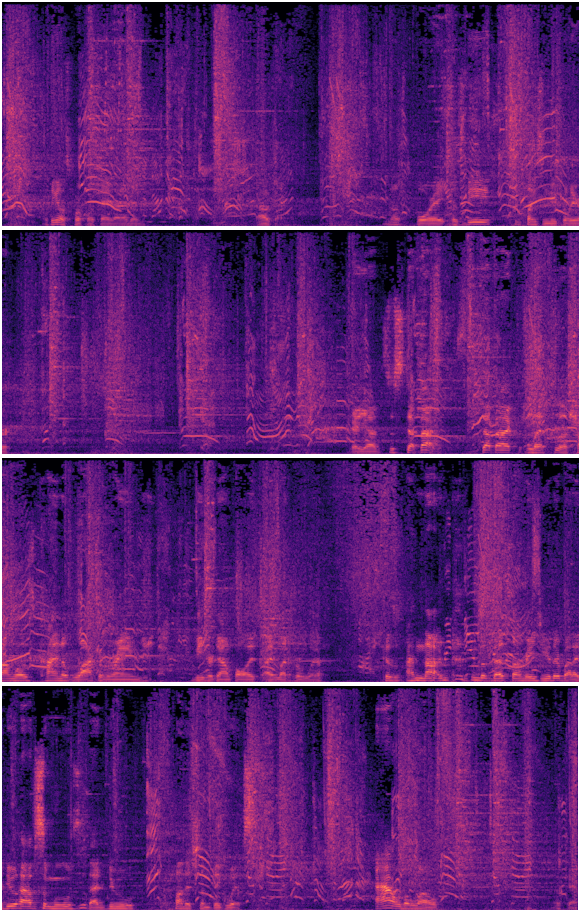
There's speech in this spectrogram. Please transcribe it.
I think it was 4 4K that I did. Okay. Nope, 4 8 plus B. He's playing some neutral here. Okay, yeah, just step back. Step back, let uh, Xianghua's kind of lack of range be her downfall. I, I let her whiff. Because I'm not the best on range either, but I do have some moves that do punish some big whiffs. Ow, the low. Okay,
